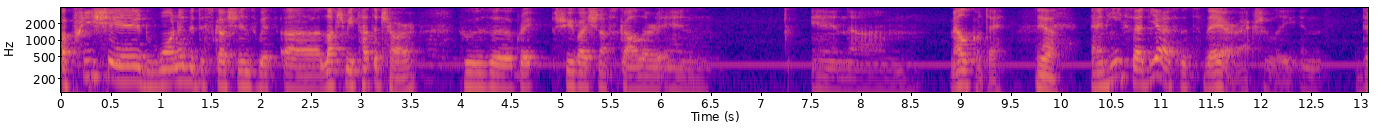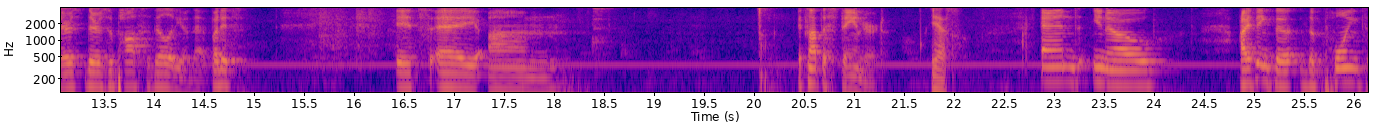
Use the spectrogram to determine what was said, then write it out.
appreciated one of the discussions with uh, Lakshmi Tatachar, who's a great Sri Vaishnav scholar in in um, Melkote, Yeah. And he said yes, it's there actually, and there's there's a possibility of that, but it's it's a um, it's not the standard. Yes. And you know, I think the the point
